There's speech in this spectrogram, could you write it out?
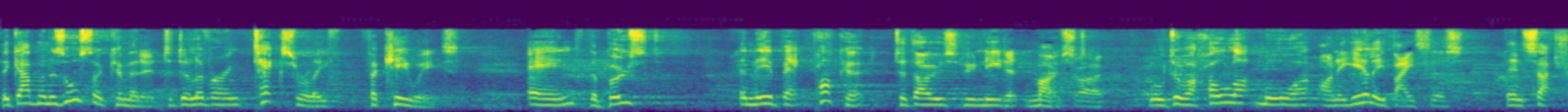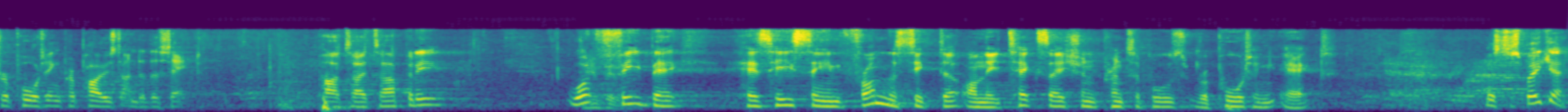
The government is also committed to delivering tax relief for Kiwis and the boost in their back pocket to those who need it most. We'll do a whole lot more on a yearly basis than such reporting proposed under this Act. Pātai Tāpiri, what feedback has he seen from the sector on the Taxation Principles Reporting Act? Mr. Speaker,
